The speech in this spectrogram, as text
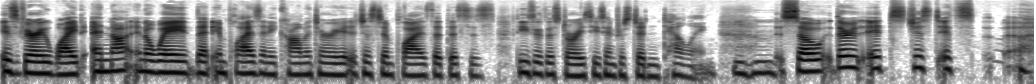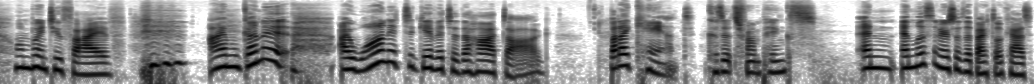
is very white, and not in a way that implies any commentary. It just implies that this is these are the stories he's interested in telling. Mhm. So there, it's just it's one point two five. I'm gonna, I wanted to give it to the hot dog, but I can't because it's from Pink's. and and listeners of the Bechdel cast,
